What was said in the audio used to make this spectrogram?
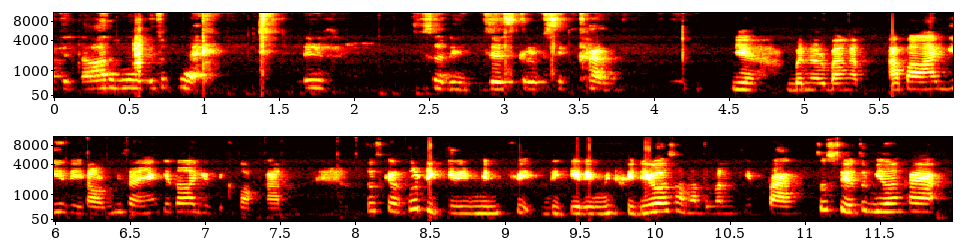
roti tawar belum itu kayak eh, bisa dideskripsikan Ya, bener banget. Apalagi nih kalau misalnya kita lagi tiktokan, terus kita tuh dikirimin vi dikirimin video sama teman kita, terus dia tuh bilang kayak,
